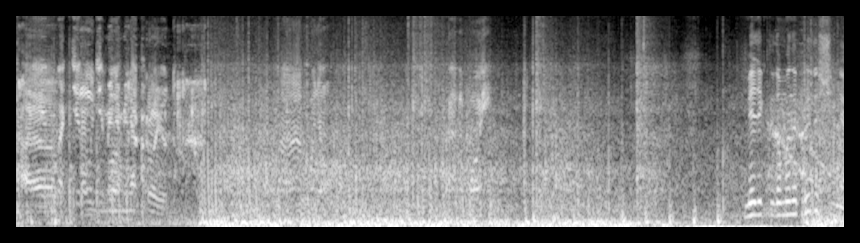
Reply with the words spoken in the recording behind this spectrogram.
А, Оттянуть его. меня, меня кроют. А, понял. Надо бой. Медик, ти до мене прийдеш чи ні?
